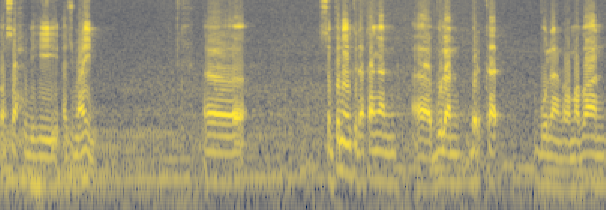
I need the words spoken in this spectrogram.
وصحبه أجمعين uh, sempena kedatangan uh, bulan berkat bulan Ramadan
